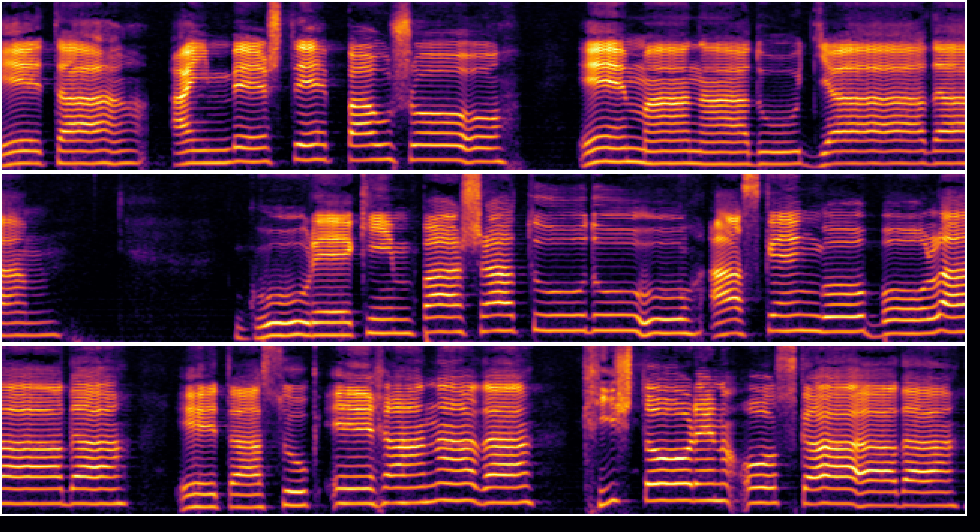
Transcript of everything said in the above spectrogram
eta hainbeste pauso, emana du jada. Gurekin pasatu du azkengo bolada, eta zuk egana da, kristoren oskada,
